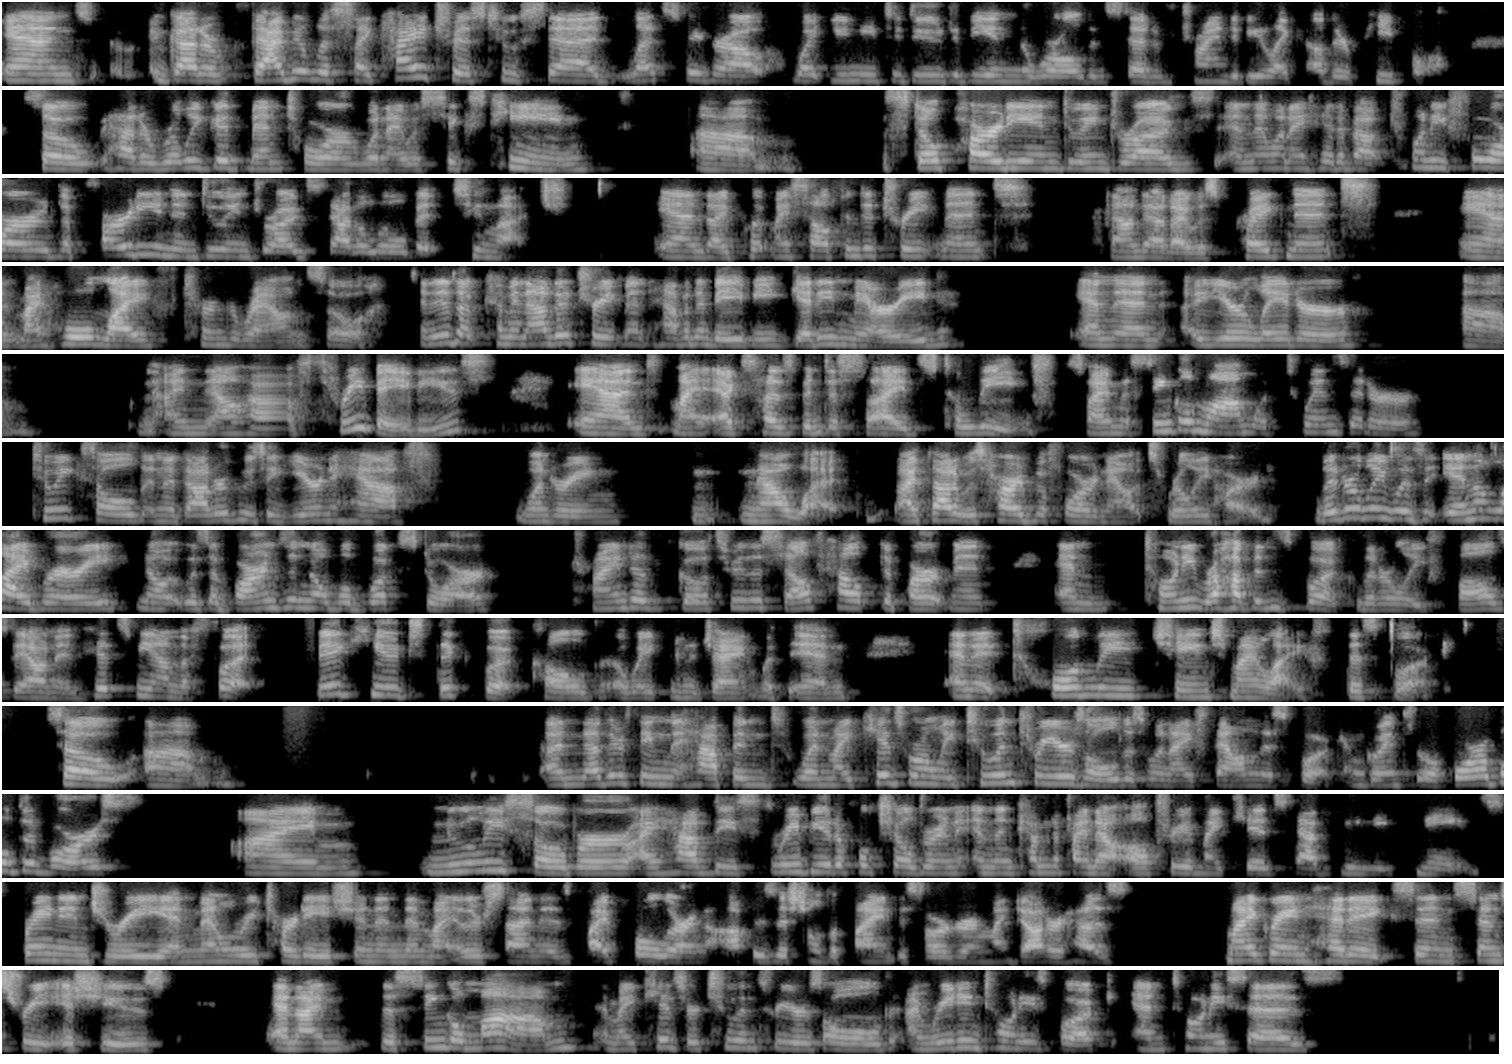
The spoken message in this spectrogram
and got a fabulous psychiatrist who said, let's figure out what you need to do to be in the world instead of trying to be like other people. So had a really good mentor when I was 16. Um, still partying, doing drugs. And then when I hit about 24, the partying and doing drugs got a little bit too much. And I put myself into treatment, found out I was pregnant, and my whole life turned around. So ended up coming out of treatment, having a baby, getting married, and then a year later, um, I now have three babies, and my ex-husband decides to leave. So I'm a single mom with twins that are two weeks old and a daughter who's a year and a half, wondering now what? I thought it was hard before. Now it's really hard. Literally was in a library. No, it was a Barnes and Noble bookstore trying to go through the self help department. And Tony Robbins' book literally falls down and hits me on the foot. Big, huge, thick book called Awaken the Giant Within. And it totally changed my life, this book. So, um, another thing that happened when my kids were only two and three years old is when I found this book. I'm going through a horrible divorce. I'm newly sober. I have these three beautiful children, and then come to find out all three of my kids have unique needs brain injury and mental retardation. And then my other son is bipolar and oppositional defiant disorder, and my daughter has migraine headaches and sensory issues. And I'm the single mom, and my kids are two and three years old. I'm reading Tony's book, and Tony says,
